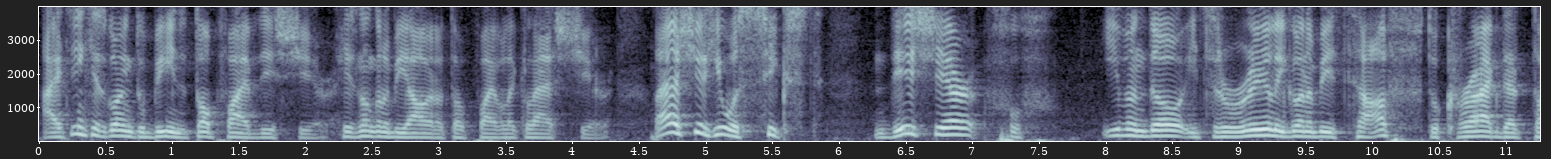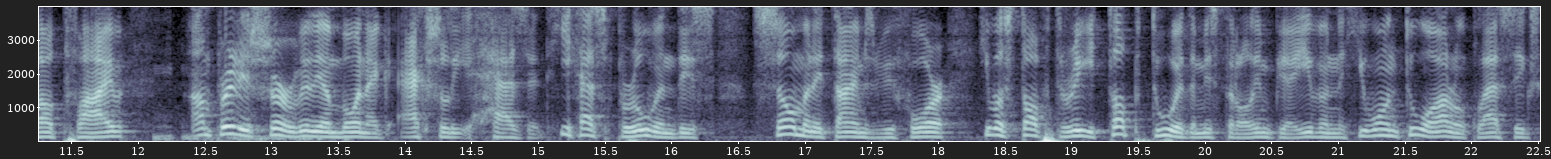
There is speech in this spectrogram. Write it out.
I think he's going to be in the top 5 this year. He's not going to be out of top 5 like last year. Last year he was 6th. This year, even though it's really to be tough to crack that top 5, I'm pretty sure William Bonac actually has it. He has proven this so many times before. He was top 3, top 2 at the Mr. Olympia even. He won two Arnold Classics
